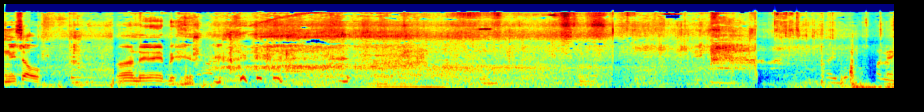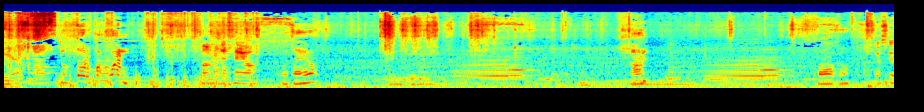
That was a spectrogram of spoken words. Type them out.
Niso. Ah, hindi. Doktor Pakwan. Tol, na sa'yo. O tayo? Ha? Kuha ko. Kasi,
